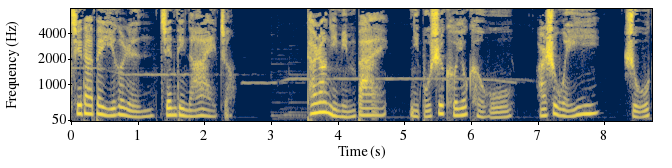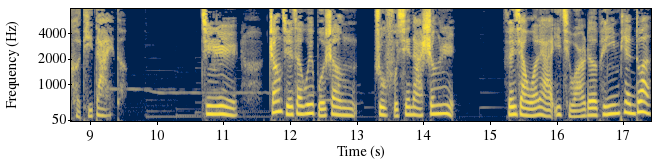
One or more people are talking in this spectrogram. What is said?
期待被一个人坚定的爱着，他让你明白，你不是可有可无。而是唯一，是无可替代的。近日，张杰在微博上祝福谢娜生日，分享我俩一起玩的配音片段，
